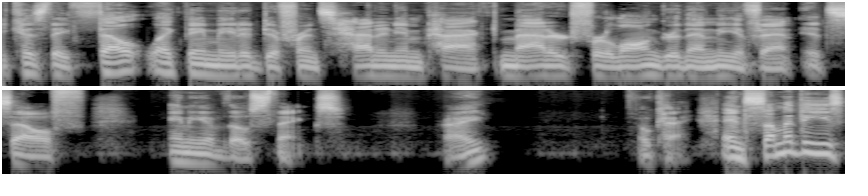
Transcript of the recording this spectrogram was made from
because they felt like they made a difference, had an impact, mattered for longer than the event itself, any of those things, right? Okay. And some of these,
